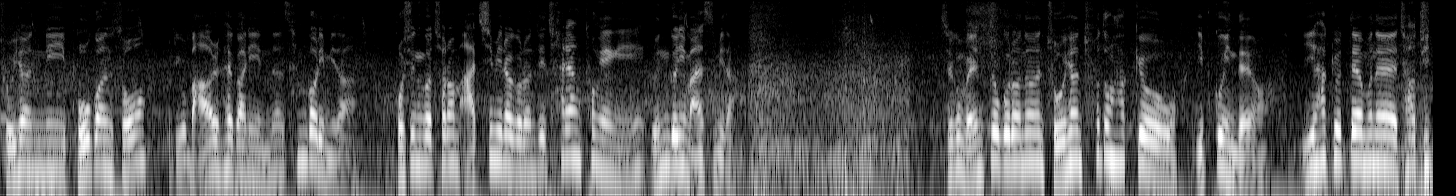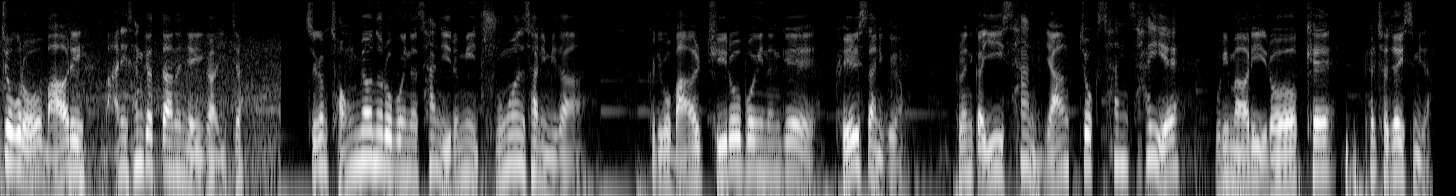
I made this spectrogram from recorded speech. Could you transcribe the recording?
조현리 보건소 그리고 마을회관이 있는 삼거리입니다. 보시는 것처럼 아침이라 그런지 차량 통행이 은근히 많습니다. 지금 왼쪽으로는 조현 초등학교 입구인데요. 이 학교 때문에 저 뒤쪽으로 마을이 많이 생겼다는 얘기가 있죠. 지금 정면으로 보이는 산 이름이 중원산입니다. 그리고 마을 뒤로 보이는 게 괴일산이고요. 그러니까 이 산, 양쪽 산 사이에 우리 마을이 이렇게 펼쳐져 있습니다.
